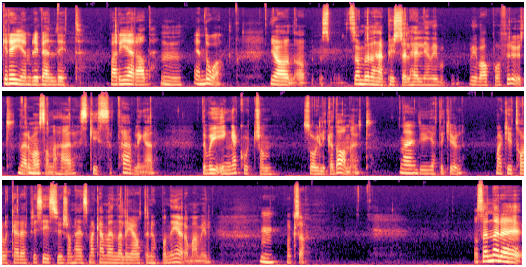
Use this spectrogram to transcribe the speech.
grejen bli väldigt varierad Mm. ändå. Ja, som den här pysselhelgen vi, vi var på förut när det Mm. var sådana här skisstävlingar. Det var ju inga kort som såg likadana ut. Nej. Det är ju jättekul. Man kan ju tolka det precis hur som helst. Man kan vända layouten upp och ner om man vill Mm. också. Och sen är det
